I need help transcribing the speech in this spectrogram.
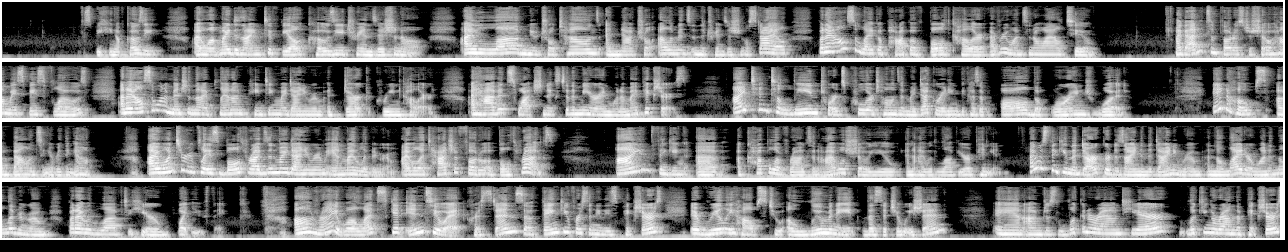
Speaking of cozy, I want my design to feel cozy transitional. I love neutral tones and natural elements in the transitional style, but I also like a pop of bold color every once in a while too. I've added some photos to show how my space flows, and I also want to mention that I plan on painting my dining room a dark green color. I have it swatched next to the mirror in one of my pictures. I tend to lean towards cooler tones in my decorating because of all the orange wood, in hopes of balancing everything out. I want to replace both rugs in my dining room and my living room. I will attach a photo of both rugs. I am thinking of a couple of rugs and I will show you, and I would love your opinion. I was thinking the darker design in the dining room and the lighter one in the living room, but I would love to hear what you think. All right, well, let's get into it, Kristen. So, thank you for sending these pictures. It really helps to illuminate the situation. And I'm just looking around here, looking around the pictures.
